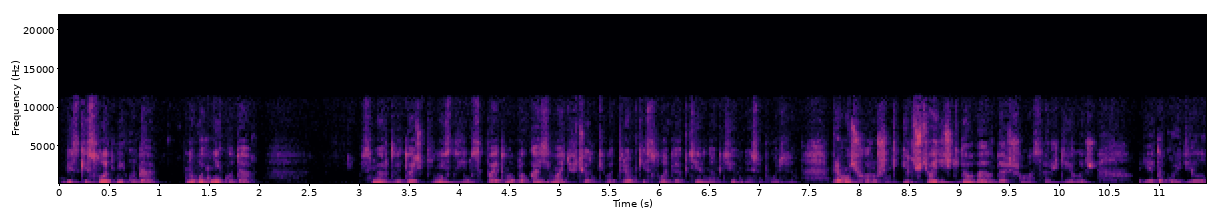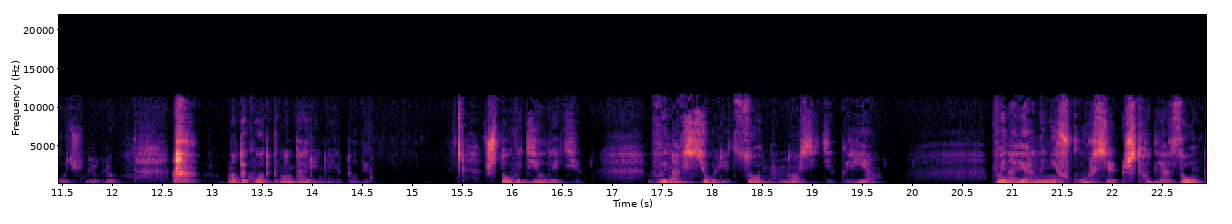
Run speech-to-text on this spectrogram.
без кислот никуда. Ну вот никуда. С мертвой точки не сдвинуться. Поэтому пока зима, девчонки, вот прям кислоты активно-активно используем. Прям очень хорошенький гель. Чуть водички добавил, дальше массаж делаешь. Я такое дело очень люблю. Ну так вот, комментарий на ютубе. Что вы делаете? Вы на все лицо наносите крем. Вы, наверное, не в курсе, что для зон,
